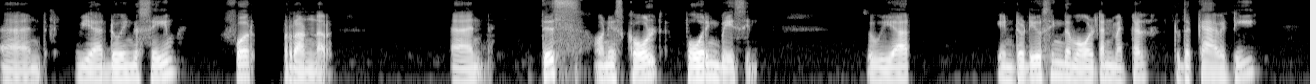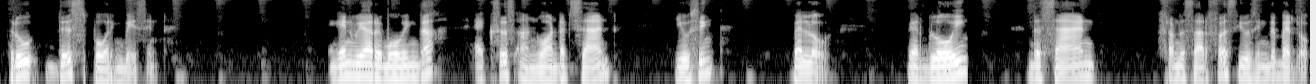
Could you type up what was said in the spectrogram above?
and we are doing the same for runner and this one is called pouring basin. So we are introducing the molten metal to the cavity through this pouring basin. Again we are removing the excess unwanted sand using bellow. We are blowing the sand from the surface using the bellow.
